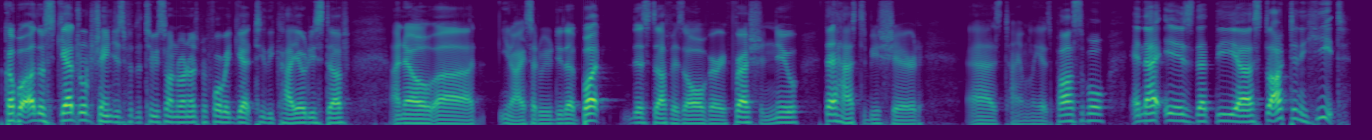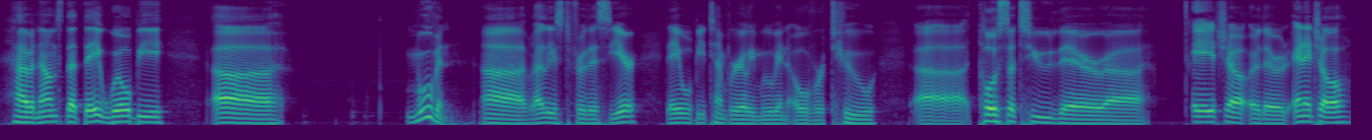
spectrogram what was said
A couple other schedule changes for the Tucson Runners before we get to the Coyote stuff. I know, uh, you know, I said we would do that, but this stuff is all very fresh and new that has to be shared as timely as possible. And that is that the uh, Stockton Heat have announced that they will be uh, moving, uh, at least for this year. They will be temporarily moving over to uh, closer to their uh, AHL or their NHL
